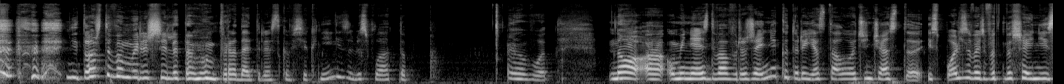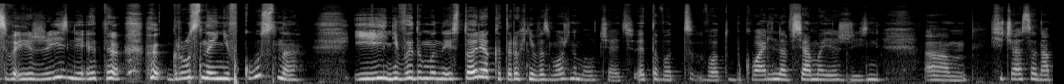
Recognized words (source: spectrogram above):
Не то чтобы мы решили там продать резко все книги за бесплатно. Вот. Но а, у меня есть два выражения, которые я стала очень часто использовать в отношении своей жизни. Это грустно и невкусно, и невыдуманные истории, о которых невозможно молчать. Это вот, вот буквально вся моя жизнь. Um, сейчас она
